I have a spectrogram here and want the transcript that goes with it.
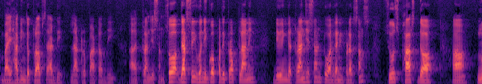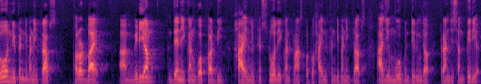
by having the crops at the latter part of the uh, transition. So, that is why when you go for the crop planning during the transition to organic productions choose first the uh, low nutrient demanding crops followed by uh, medium and then you can go for the high nutrient slowly you can transfer to high nutrient demanding crops as you move during the transition period.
